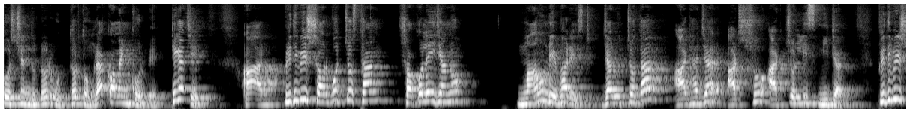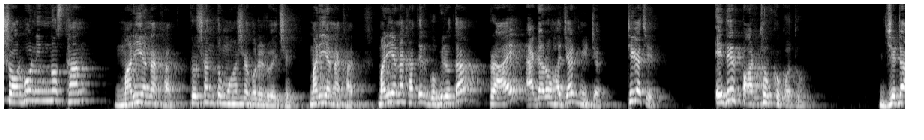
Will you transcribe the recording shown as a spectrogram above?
কোশ্চেন দুটোর উত্তর তোমরা কমেন্ট করবে, ঠিক আছে? আর পৃথিবীর সর্বোচ্চ স্থান সকলেই জানো, মাউন্ট এভারেস্ট, যার উচ্চতা আট হাজার আটশো আটচল্লিশ মিটার। পৃথিবীর সর্বনিম্ন স্থান মারিয়ানা খাত, প্রশান্ত মহাসাগরে রয়েছে, মারিয়ানা খাত। মারিয়ানা খাতের গভীরতা প্রায় এগারো হাজার মিটার, ঠিক আছে? এদের পার্থক্য কত? যেটা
